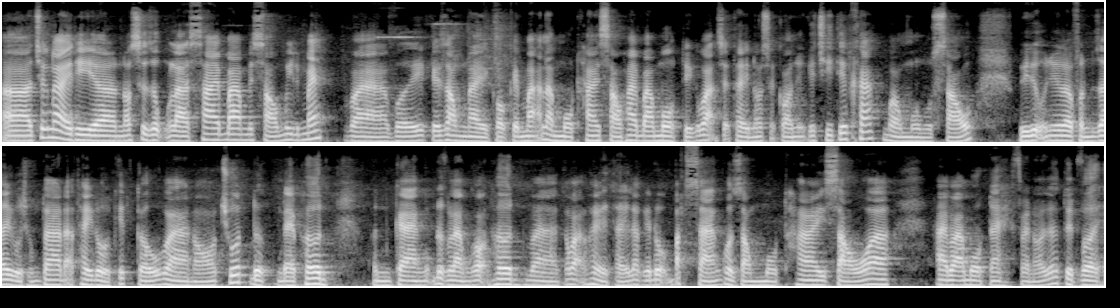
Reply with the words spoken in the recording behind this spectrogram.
À, chiếc này thì à, nó sử dụng là size 36mm và với cái dòng này có cái mã là 126231 thì các bạn sẽ thấy nó sẽ có những cái chi tiết khác vào màu 16 ví dụ như là phần dây của chúng ta đã thay đổi kết cấu và nó chuốt được đẹp hơn phần càng cũng được làm gọn hơn và các bạn có thể thấy là cái độ bắt sáng của dòng 126 231 này phải nói rất tuyệt vời.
